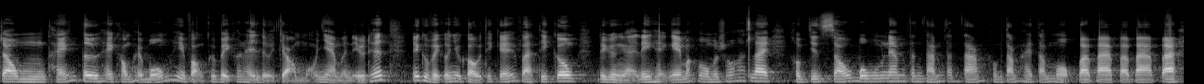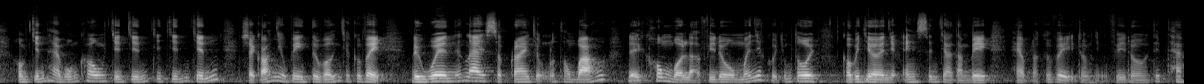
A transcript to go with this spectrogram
trong tháng 4 2024. Hy vọng quý vị có thể lựa chọn mẫu nhà mình yêu thích. Nếu quý vị có nhu cầu thiết kế và thi công, đừng ngần ngại liên hệ ngay mắt home số hotline 096 445 8888 08281 33333 09240 99999 sẽ có nhân viên tư vấn cho quý vị. Đừng quên nhấn like, subscribe, chuẩn nút thông báo để không bỏ lỡ video mới nhất của chúng tôi. Còn bây giờ Nhật An xin chào tạm biệt. Hẹn gặp lại quý vị trong những video tiếp theo.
